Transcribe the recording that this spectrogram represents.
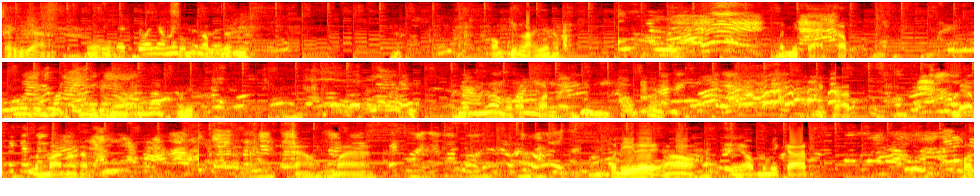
ไก่ย่างโอ้แต่ตัวยังไม่ส้มขึ้นตำเลเดี๋ยยวนี้ของกินหลายเลยครับบรรยากาศครับโอ้ดูว่ากินนิดหน่อยผลิต นางลูกพักผ่อนกินบรรยากาศแบบบานๆนะครับอ้าวมาพอดีเลยอ้าวนี่ครับบรรยากาศผ่อน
